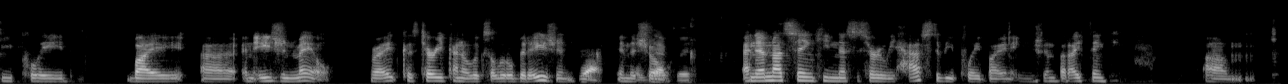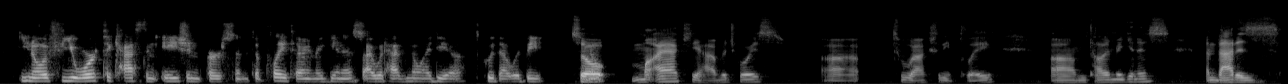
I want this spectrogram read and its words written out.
be played by uh, an Asian male, right? Because Terry kind of looks a little bit Asian yeah, in the exactly. show and I'm not saying he necessarily has to be played by an Asian, but I think, um, you know, if you were to cast an Asian person to play Terry McGinnis, I would have no idea who that would be. So, you know? my, I actually have a choice uh, to actually play um, Tyler McGinnis, and that is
